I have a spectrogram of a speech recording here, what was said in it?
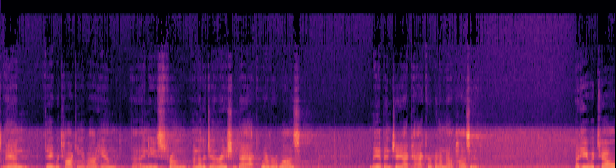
and they were talking about him uh, and he's from another generation back, whoever it was. It may have been J.I. Packer, but I'm not positive. But he would tell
